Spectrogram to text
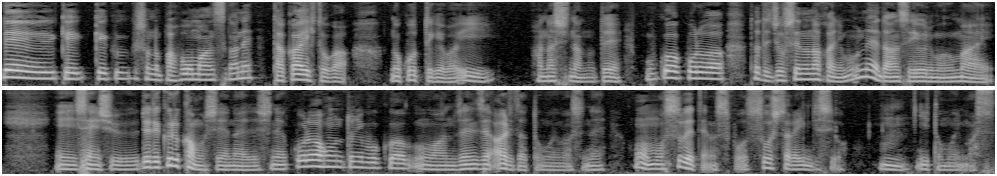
で、結局そのパフォーマンスがね、高い人が残っていけばいい話なので僕はこれはだって女性の中にもね男性よりもうまい選手出てくるかもしれないですしね。これは本当に僕はもう全然ありだと思いますね。もうもう全てのスポーツそうしたらいいんですよ。うんいいと思います。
